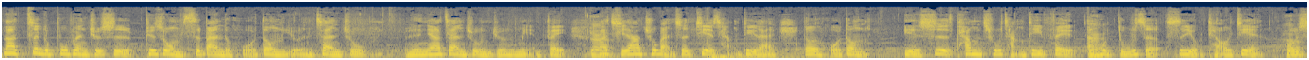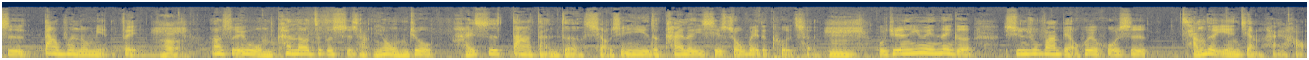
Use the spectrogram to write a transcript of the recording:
那这个部分就是，比如说我们四办的活动，有人赞助，人家赞助你就是免费。那其他出版社借场地来的活动，也是他们出场地费，然后读者是有条件，或者是大部分都免费。那所以我们看到这个市场，因为我们就还是大胆的、小心翼翼的开了一些收费的课程。嗯，我觉得因为那个新书发表会或是长的演讲还好。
